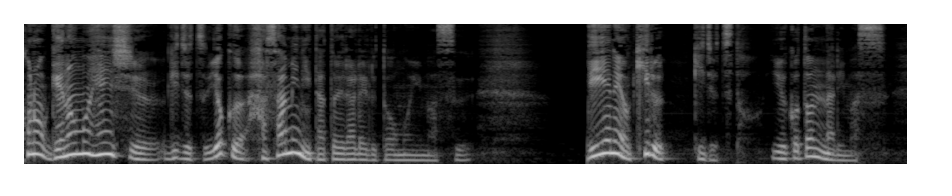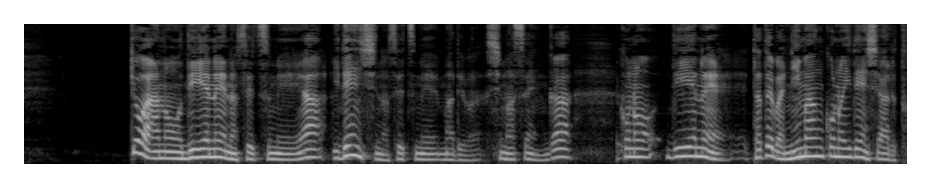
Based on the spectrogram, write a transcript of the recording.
このゲノム編集技術、よくハサミに例えられると思います。DNA を切る技術ということになります。今日はあの DNA の説明や遺伝子の説明まではしませんが、この DNA、例えば2万個の遺伝子あると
